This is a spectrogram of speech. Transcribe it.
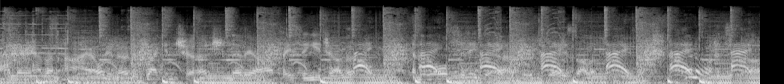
And they have an aisle, you know, just like in church, and there they are facing each other, and they're all sitting there. It's very solemn. I don't know what it's about.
